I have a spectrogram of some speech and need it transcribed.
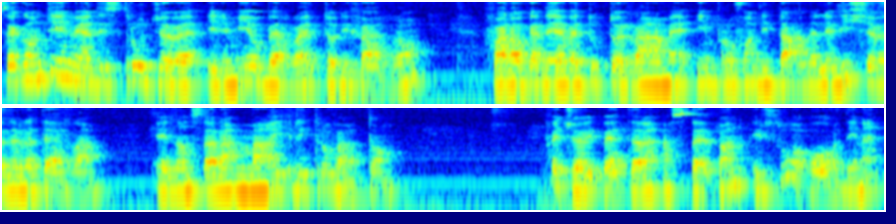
se continui a distruggere il mio berretto di ferro, farò cadere tutto il rame in profondità nelle viscere della terra e non sarà mai ritrovato. Fece ripetere a Stefan il suo ordine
